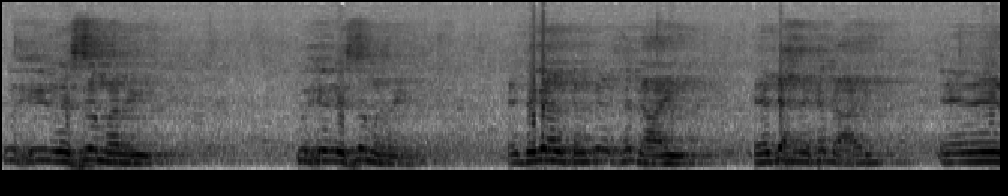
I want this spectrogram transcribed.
wixii laysla maray wixii laysla maray ee dagaal galbeed ka dhacay ee dhexda ka dhacay ee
